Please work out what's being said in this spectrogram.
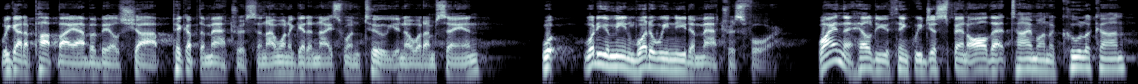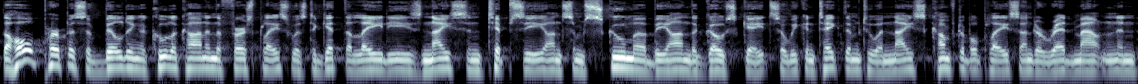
We gotta pop by Abigail's shop, pick up the mattress, and I want to get a nice one too, you know what I'm saying? What, what do you mean, what do we need a mattress for? Why in the hell do you think we just spent all that time on a Coolacan? The whole purpose of building a Coolacan in the first place was to get the ladies nice and tipsy on some skooma beyond the Ghost Gate so we can take them to a nice, comfortable place under Red Mountain and,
